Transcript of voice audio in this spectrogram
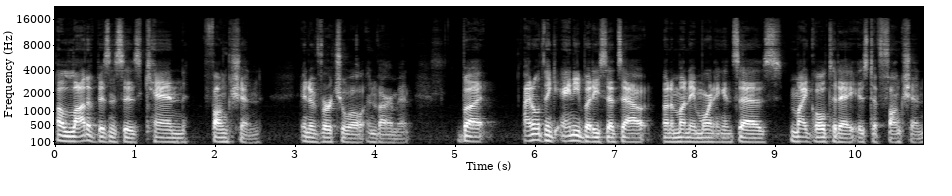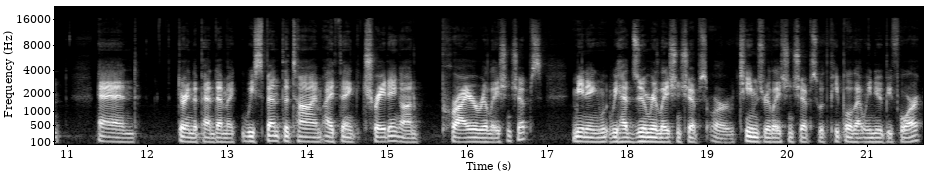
a lot of businesses can function in a virtual environment. But I don't think anybody sets out on a Monday morning and says, My goal today is to function. And during the pandemic. We spent the time, I think, trading on prior relationships, meaning we had Zoom relationships or Teams relationships with people that we knew before.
